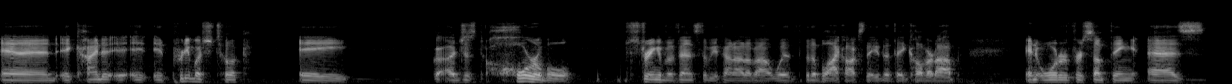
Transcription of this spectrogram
and it kind of it, it pretty much took a, a just horrible string of events that we found out about with, with the Blackhawks they, that they covered up in order for something as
